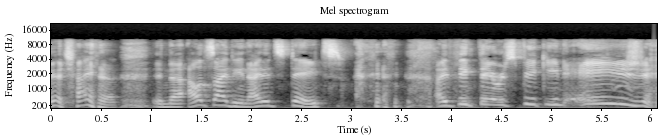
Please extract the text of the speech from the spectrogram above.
yeah, China, in uh, outside the United States. I think they were speaking Asian.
